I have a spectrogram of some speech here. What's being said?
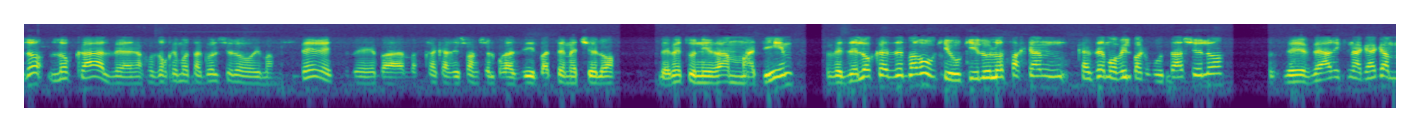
לא, לא קל, ואנחנו זוכרים את הגול שלו עם המספרת במשחק הראשון של ברזיל, בצמד שלו. באמת הוא נראה מדהים, וזה לא כזה ברור, כי הוא כאילו לא שחקן כזה מוביל בקבוצה שלו. ואריק נגע גם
